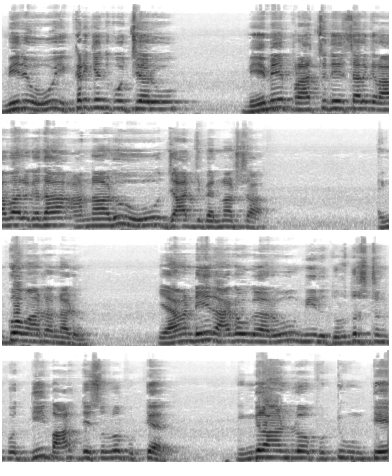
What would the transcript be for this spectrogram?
మీరు ఇక్కడికి ఎందుకు వచ్చారు? మేమే ప్రాచ్య దేశాలకి రావాలి కదా అన్నాడు జార్జ్ బెర్నాడ్ షా ఇంకో మాట అన్నాడు. ఏమండి రాఘవ్ గారు మీరు దురదృష్టం కొద్దీ భారతదేశంలో పుట్టారు. ఇంగ్లాండ్లో పుట్టి ఉంటే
